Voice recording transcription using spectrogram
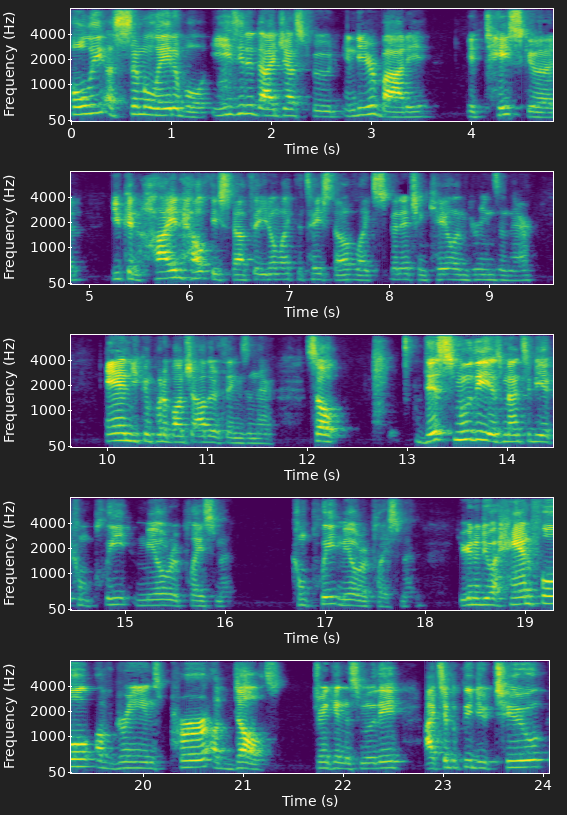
fully assimilatable, easy to digest food into your body. It tastes good. You can hide healthy stuff that you don't like the taste of, like spinach and kale and greens in there. And you can put a bunch of other things in there. So this smoothie is meant to be a complete meal replacement complete meal replacement. You're going to do a handful of greens per adult drinking the smoothie. I typically do two,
